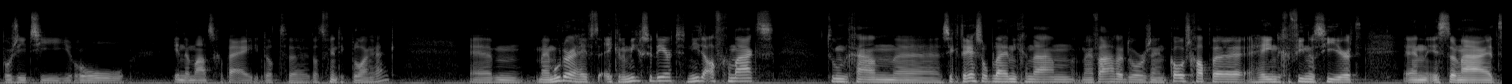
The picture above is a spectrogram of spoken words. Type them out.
positie, rol in de maatschappij. Dat, dat vind ik belangrijk. Um, mijn moeder heeft economie gestudeerd, niet afgemaakt. toen gaan secretaresseopleiding gedaan. Mijn vader door zijn kooschappen heen gefinancierd. En is daarna het,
